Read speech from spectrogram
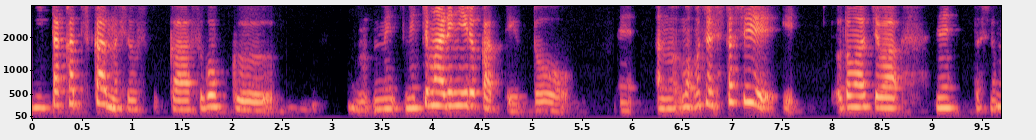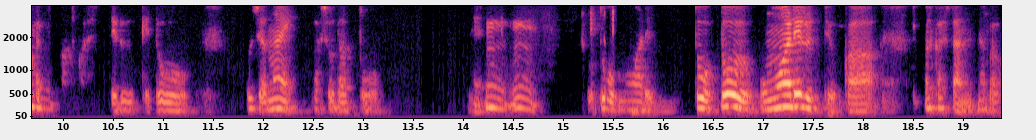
似た価値観の人がすごくめめっちゃ周りにいるかっていうと、ね、あのもちろん親しいお友達はね私の価値観ってるけど、そうじゃない場所だと、ね、うんうん、どう思われるどうどう思われるっていうか、もしかしたらなんか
